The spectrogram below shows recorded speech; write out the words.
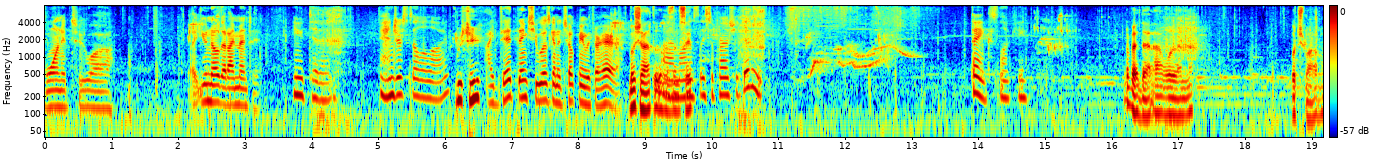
wanted to, uh, let you know that I meant it. You didn't. And you're still alive? Bucsi. I did think she was gonna choke me with her hair. Bocsánat, tudom, ez I'm nem szép. honestly surprised she didn't. Thanks, Lucky. Vedd el, hol lenne. Kocsmába.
